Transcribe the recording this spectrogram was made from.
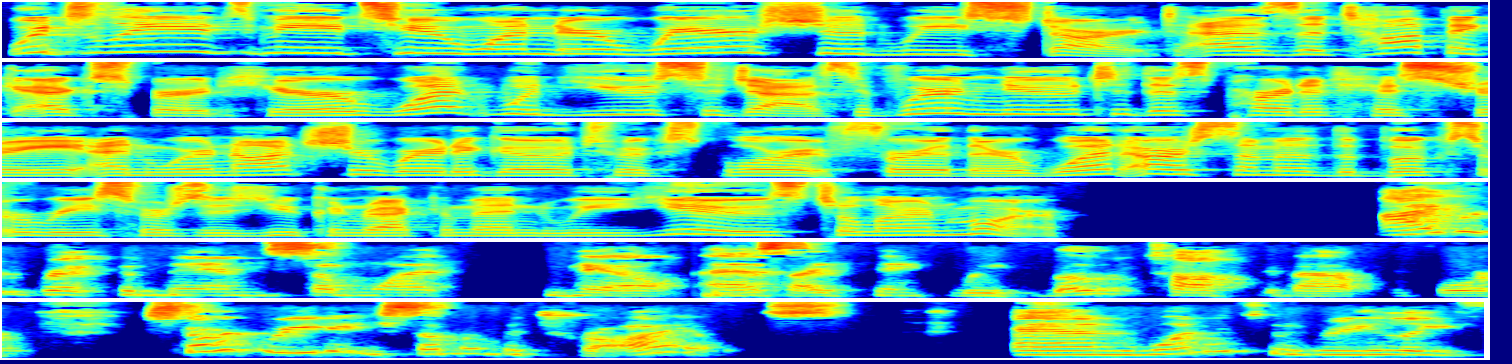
which leads me to wonder where should we start? As a topic expert here, what would you suggest if we're new to this part of history and we're not sure where to go to explore it further? What are some of the books or resources you can recommend we use to learn more? I would recommend somewhat, you know, as I think we've both talked about before, start reading some of the trials. And one of the really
